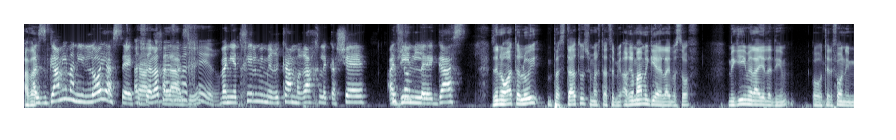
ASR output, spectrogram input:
אבל- אז גם אם אני לא אעשה את השאלה ההתחלה באיזה הזו, מחיר. ואני אתחיל ממרקם רך לקשה, עדין לגס, זה נורא תלוי בסטטוס של מערכת העצבים. הרי מה מגיע אליי בסוף? מגיעים אליי ילדים, או טלפונים מ-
